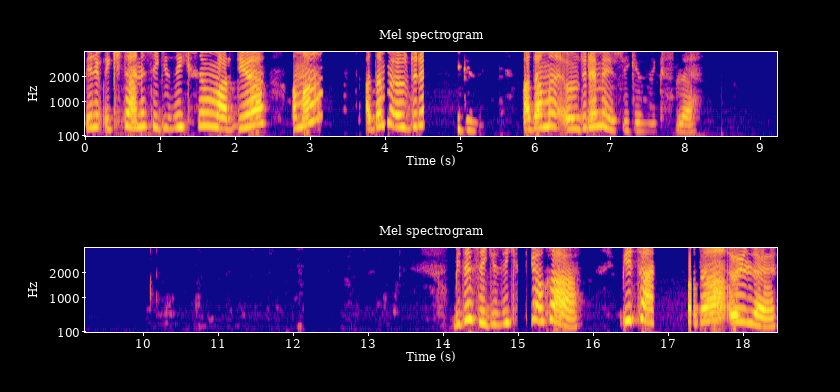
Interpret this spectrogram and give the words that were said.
benim iki tane 8x'im var diyor. Ama adamı öldüremiyor. Adamı öldüremiyor 8x'le. Bir de 8x yok ha. Bir tane o da öyle.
